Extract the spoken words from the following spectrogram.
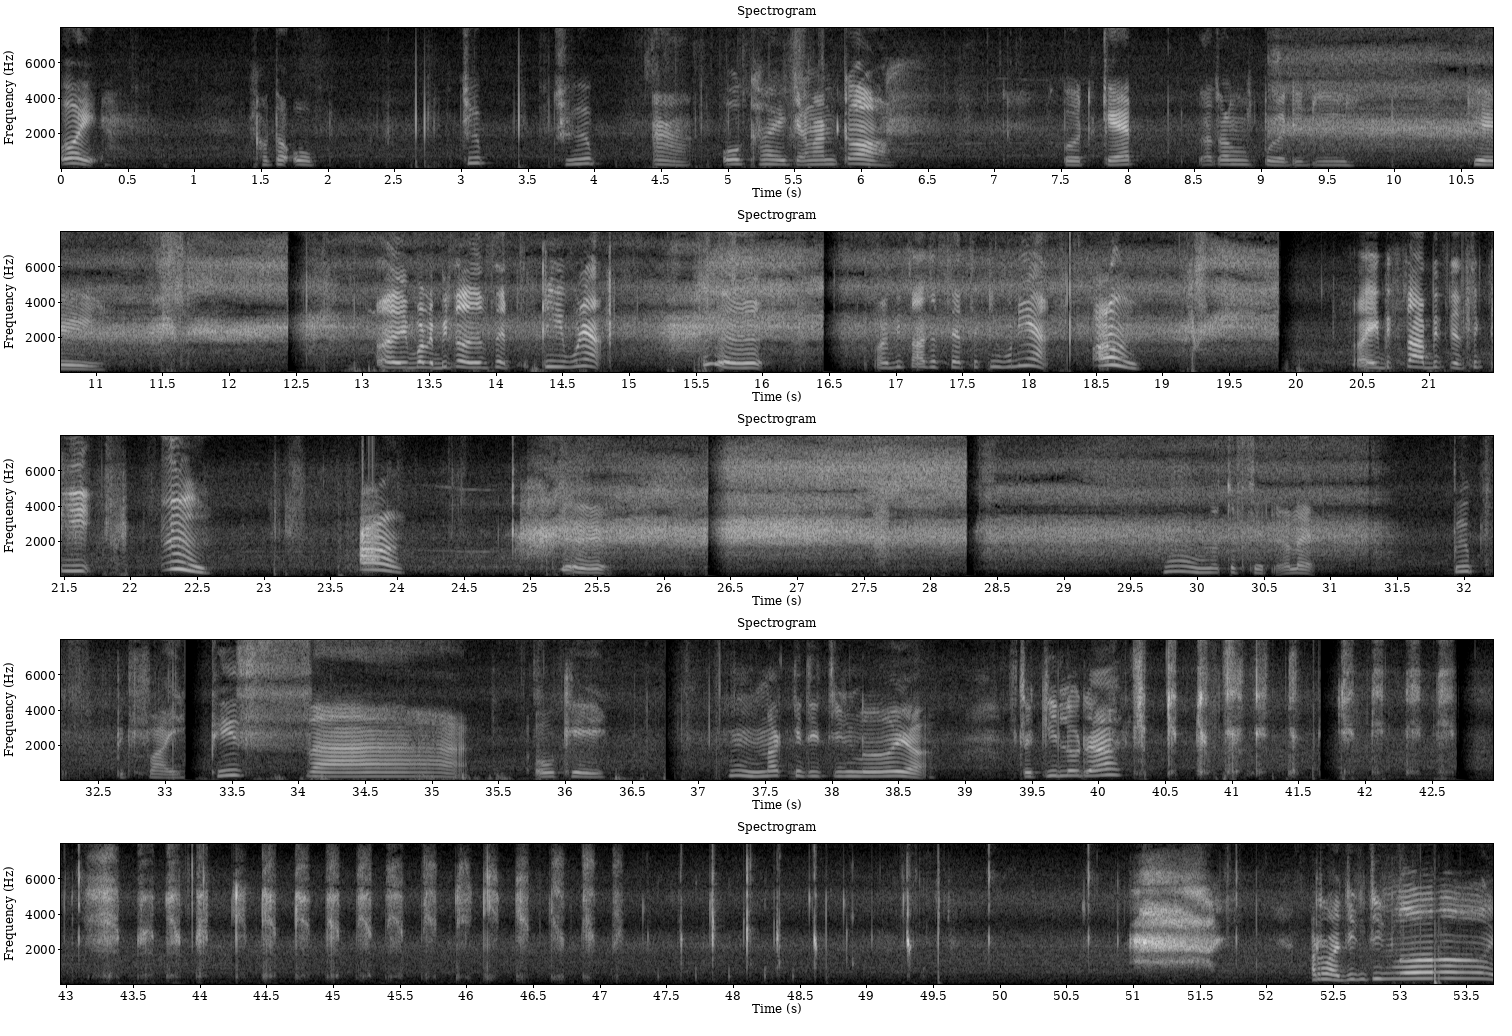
เอ้ย เขาเตาอบ ชึบชึบอ่าโอเค จากนั้นก็ เปิดแก๊สก็ต้องเปิดดีๆโอเคเอ้ยบอลพิซซ่าจะเสร็จสักทีวะเนี่ยเออบอลพิซซ่าจะเสร็จสักทีวะเนี่ยเออเอ้ยพิซซ่าไม่เสร็จสักทีเออเออเอออืมน่าจะเสร็จแล้วแหละ ปึ๊บ ปิดไฟ พิซซ่า โอเคอืมน่ากินจริงๆเลยอะ จะกินแล้วนะ อร่อยจริงๆเลย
